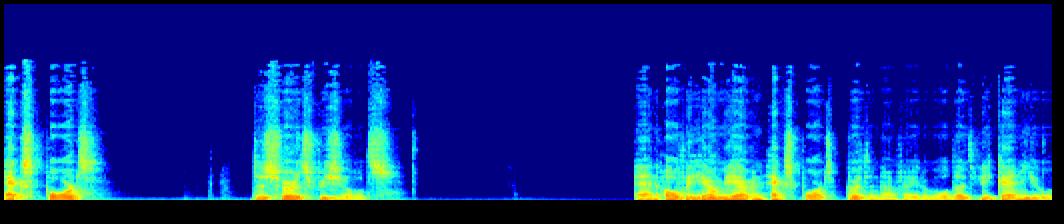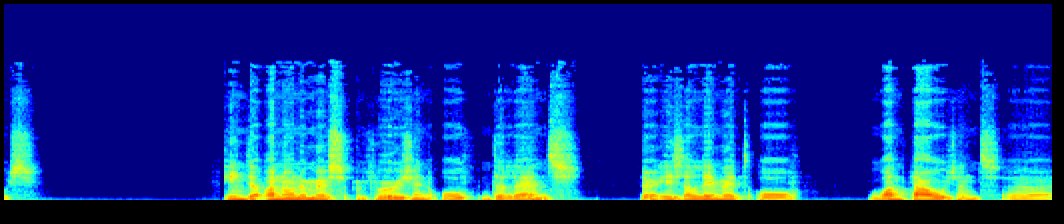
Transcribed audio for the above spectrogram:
export the search results. And over here we have an export button available that we can use. In the anonymous version of the lens, there is a limit of 1000 uh,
